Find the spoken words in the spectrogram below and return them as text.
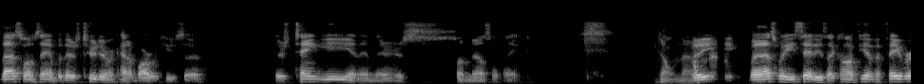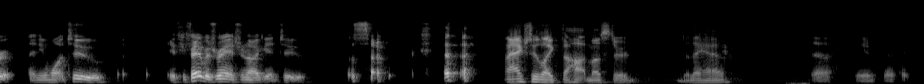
That's what I'm saying. But there's two different kind of barbecue. So there's tangy, and then there's something else, I think. Don't know. But, he, but that's what he said. He's like, oh, if you have a favorite and you want two, if your favorite's ranch, you're not getting two. So I actually like the hot mustard that they have. Uh, you, I think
